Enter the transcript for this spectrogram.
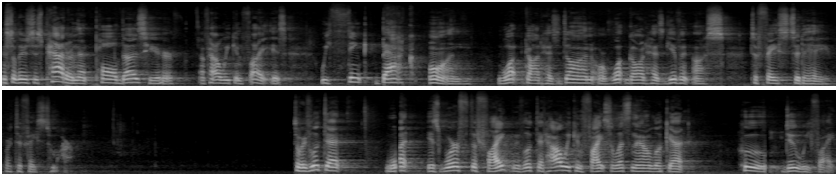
And so there's this pattern that Paul does here of how we can fight is we think back on what God has done or what God has given us to face today or to face tomorrow. So we've looked at what is worth the fight. We've looked at how we can fight. So let's now look at who do we fight.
